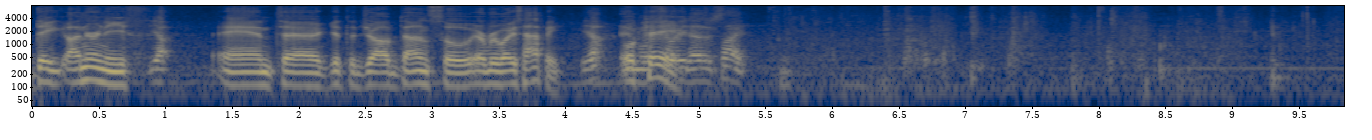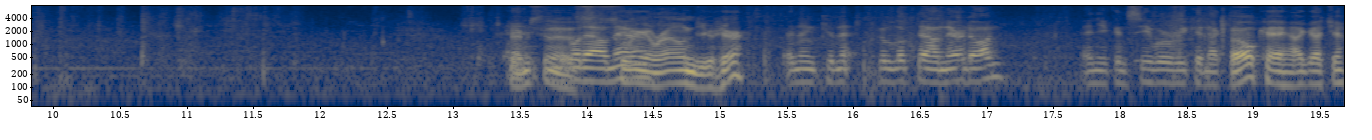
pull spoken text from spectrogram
dig underneath Yep, and uh, get the job done so everybody's happy. yep. And we'll show Okay. you the other side. I'm just going go to down swing there. around you here. And then connect, look down there, Don, and you can see where we connect. Okay, I got you.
